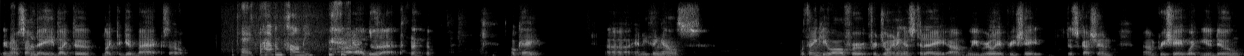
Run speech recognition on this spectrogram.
you know, someday he'd like to like to give back. So. Okay, we'll have him call me. I'll do that. okay. Uh, anything else? Well, thank you all for for joining us today. Um, we really appreciate discussion. Um, appreciate what you do,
